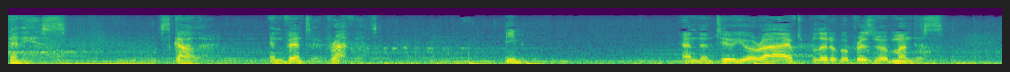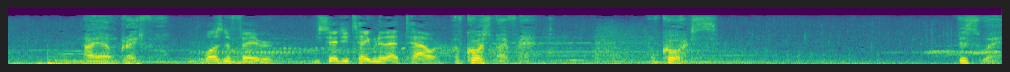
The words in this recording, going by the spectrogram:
Phineas. Scholar, inventor, prophet. Demon. And until you arrived, political prisoner of Mundus. I am grateful. It wasn't a favor. You said you'd take me to that tower. Of course, my friend. Of course. This way.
